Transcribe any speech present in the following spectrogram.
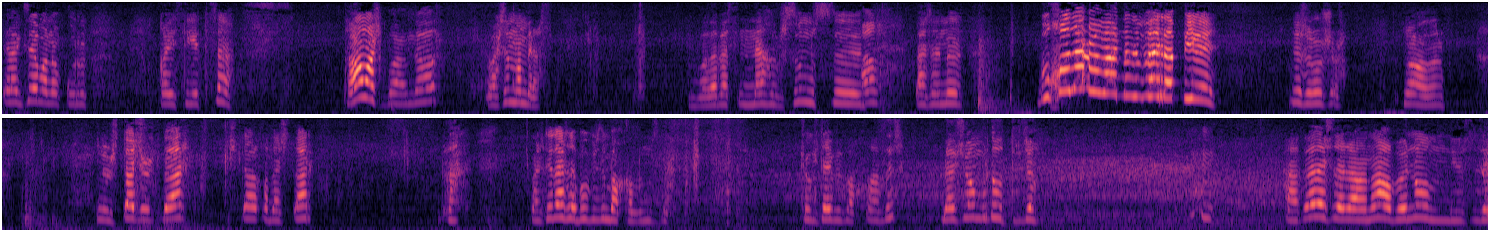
Gerekse bana kuru kayısı getirsene. Tamam aşkım. Bana Başla lan biraz. Valla ben sen ne hırsız mısın? Al. Ben sana bu kadar mı verdin be Rabbi? Neyse boş ver. Ne alırım. İşte çocuklar. İşte arkadaşlar. Arkadaşlar bu bizim bakkalımızdır. Çok güzel bir bakkaldır. Ben şu an burada oturacağım. Arkadaşlar Rana abone olun diyor size.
